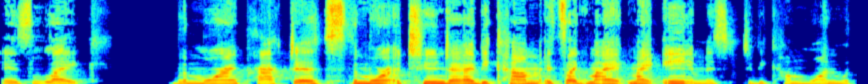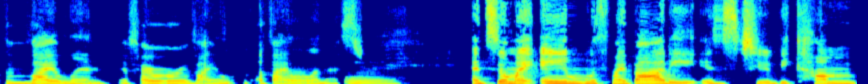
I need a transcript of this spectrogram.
is like the more i practice the more attuned i become it's like my my aim is to become one with the violin if i were a, viol- a violinist mm. and so my aim with my body is to become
